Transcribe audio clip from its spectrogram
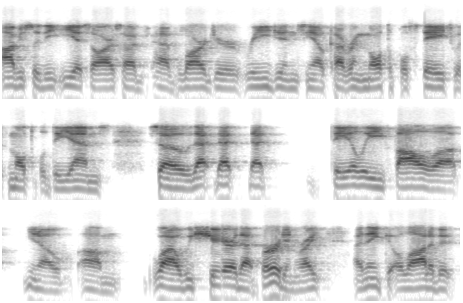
Obviously, the ESRs have have larger regions, you know, covering multiple states with multiple DMs. So that that that daily follow-up, you know, um, while we share that burden, right? I think a lot of it,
